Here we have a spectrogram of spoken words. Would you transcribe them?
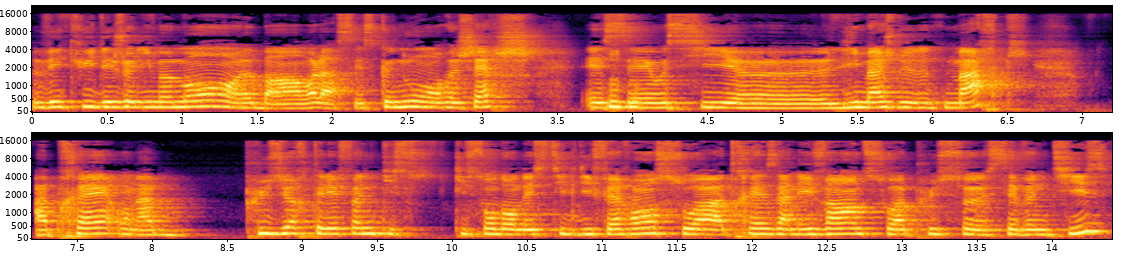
vécu des jolis moments. Euh, ben voilà, c'est ce que nous on recherche et mhm. c'est aussi euh, l'image de notre marque. Après, on a plusieurs téléphones qui qui sont dans des styles différents, soit 13 années 20, soit plus 70s.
